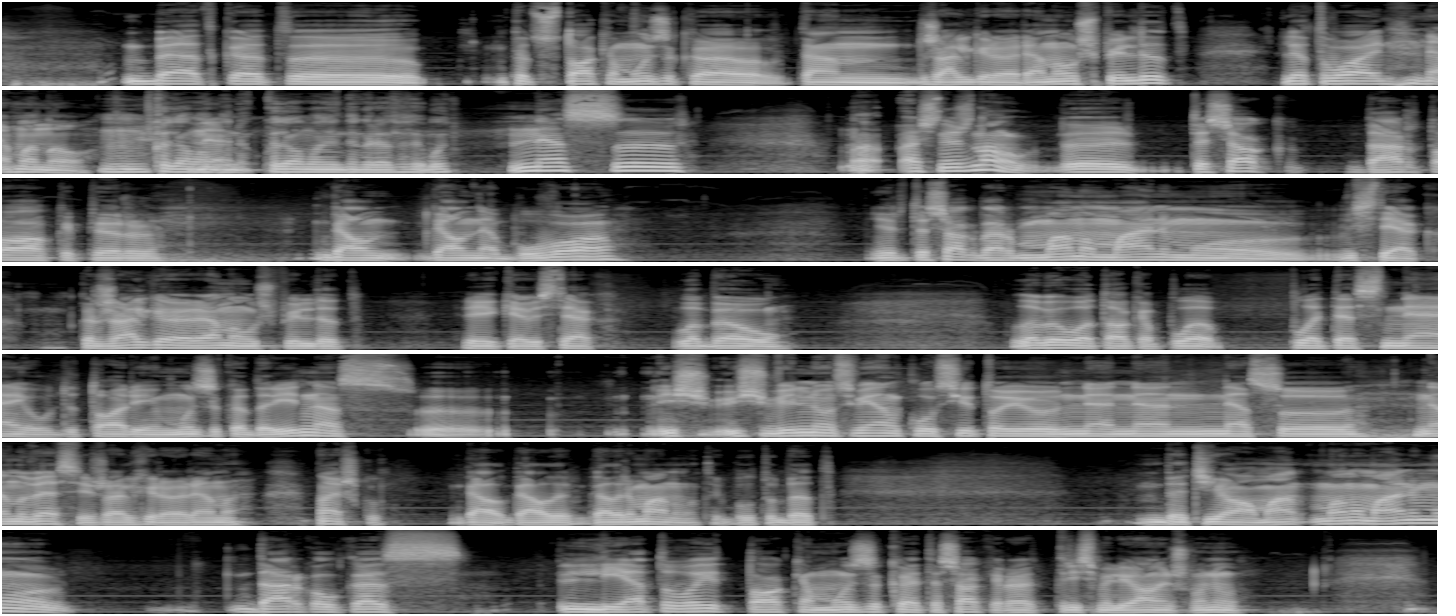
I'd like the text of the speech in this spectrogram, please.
bet kad, e, kad su tokia muzika ten Žalgerio areną užpildyt, Lietuvoje nemanau. Mhm. Kodėl, man, ne. kodėl man negalėtų tai būti? Nes, e, na, aš nežinau, tiesiog dar to kaip ir gal, gal nebuvo. Ir tiesiog dar mano manimu vis tiek kad žalgerio areną užpildyt, reikia vis tiek labiau, labiau tokią pla, platesnei auditorijai muziką daryti, nes uh, iš, iš Vilnius vien klausytojų ne, ne, nesu, nenuvesi į žalgerio areną. Na, aišku, gal, gal, gal ir manoma tai būtų, bet, bet jo, man, mano manimu, dar kol kas Lietuvai tokia muzika tiesiog yra 3 milijonai žmonių.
